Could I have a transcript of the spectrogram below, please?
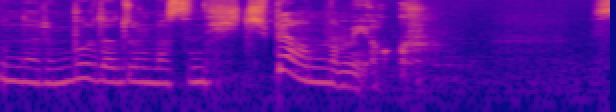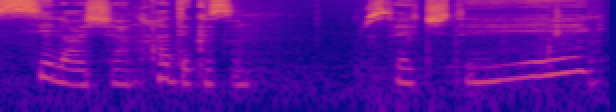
Bunların burada durmasının hiçbir anlamı yok. Sil Ayşen hadi kızım. Seçtik.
